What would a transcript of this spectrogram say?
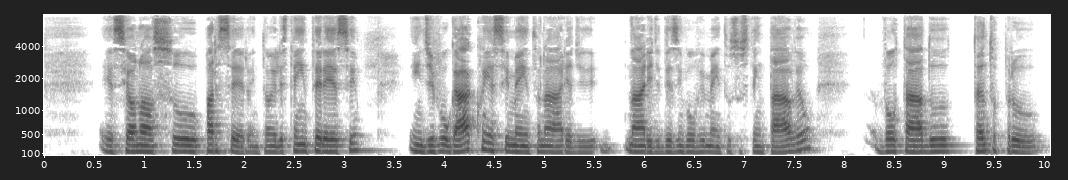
Esse é o nosso parceiro. Então, eles têm interesse em divulgar conhecimento na área de, na área de desenvolvimento sustentável, voltado tanto para o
